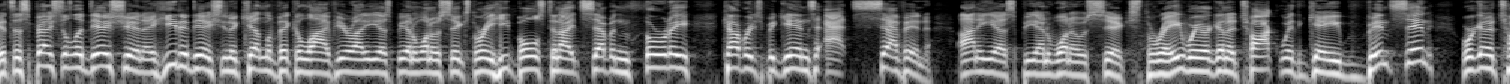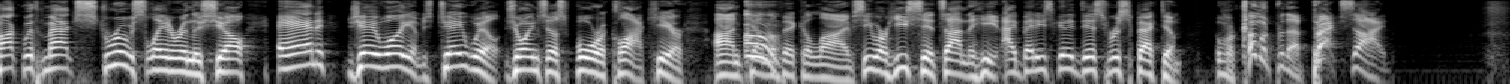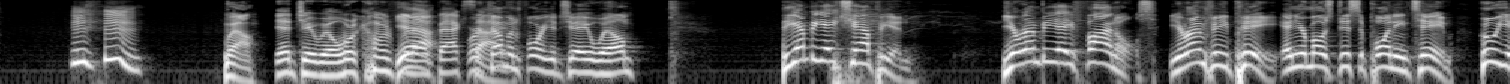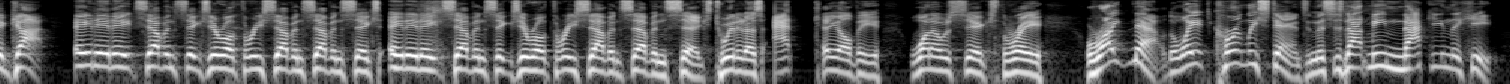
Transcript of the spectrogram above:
It's a special edition, a Heat edition of Ken LaVicka Live here on ESPN 1063. Heat Bulls tonight, 7.30. Coverage begins at 7 on ESPN 1063. We're going to talk with Gabe Vincent. We're going to talk with Max Strus later in the show. And Jay Williams, Jay Will, joins us 4 o'clock here on Ken LaVicka Live. See where he sits on the Heat. I bet he's going to disrespect him. We're coming for the backside. Mm-hmm. Well, yeah, Jay Will, we're coming for yeah, that backside. we're coming for you, Jay Will. The NBA champion, your NBA Finals, your MVP, and your most disappointing team. Who you got? 888-760-3776, 888-760-3776. Tweeted us at KLV1063. Right now, the way it currently stands, and this is not me knocking the heat,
